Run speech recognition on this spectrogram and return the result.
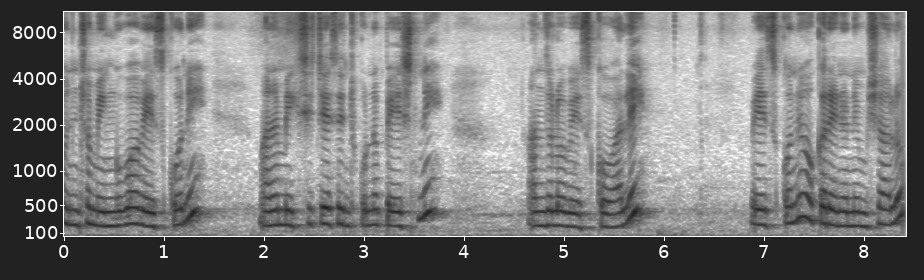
కొంచెం ఇంగువ వేసుకొని మనం మిక్సీ చేసి ఉంచుకున్న పేస్ట్ని అందులో వేసుకోవాలి. వేసుకొని ఒక రెండు నిమిషాలు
